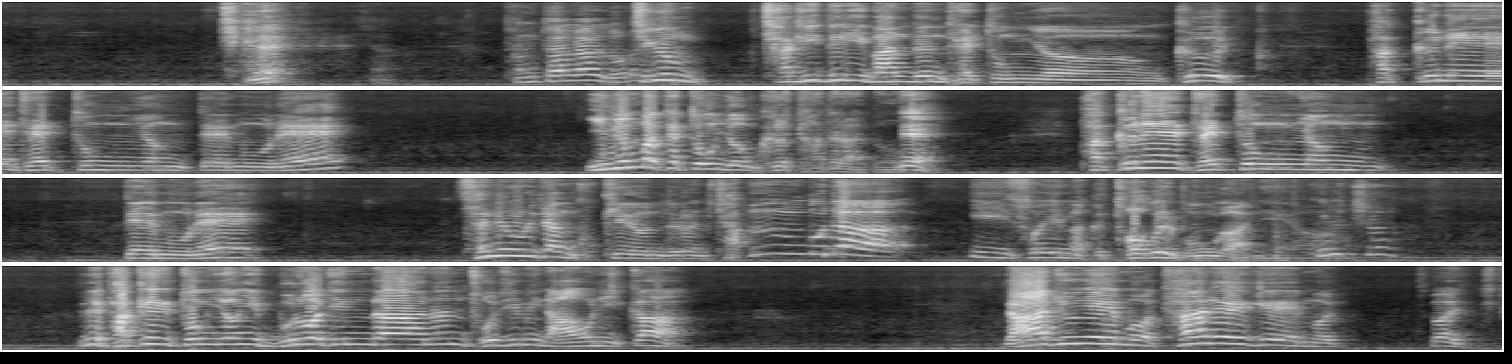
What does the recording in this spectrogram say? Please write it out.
네? 통탈날 노릇. 지금 자기들이 만든 대통령 그 박근혜 대통령 때문에 이명박 대통령 좀 그렇다 하더라도 네. 박근혜 대통령 때문에 새누리당 국회의원들은 전부 다 이 소위 막 그 덕을 본 거 아니에요. 그렇죠. 근데 박근혜 대통령이 무너진다는 조짐이 나오니까 나중에 뭐 탄핵에 뭐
